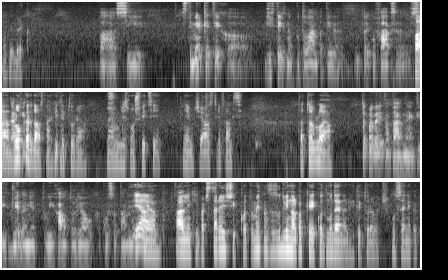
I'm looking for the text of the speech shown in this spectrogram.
ali kaj bi rekel. Pa si, ste imeli kaj teh, uh, glih teh ne potovanj, pa tega preko faksa? Pa je bilo kar dosti na arhitekturi. Ja. Ne, vem, bili smo v Švici, Nemčiji, Avstriji, Franciji. Ta, to je bilo, ja. To je pa verjetno ta ne, gledanje tujih avtorjev, kako so tam. Ja, ja. Ali neki pač starejši kot umetnostna zgodovina, ali pa kaj kot moderna arhitektura. Več. Vse nekako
